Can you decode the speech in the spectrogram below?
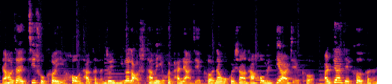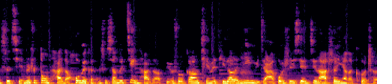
然后在基础课以后，他可能就一个老师他们也会排两节课，那我会上他后面第二节课，而第二节课可能是前面是动态的，后面可能是相对静态的，比如说刚刚前面提到的阴瑜伽、或者是一些静拉伸一样的课程，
